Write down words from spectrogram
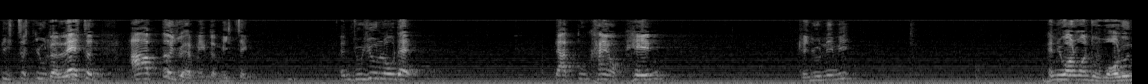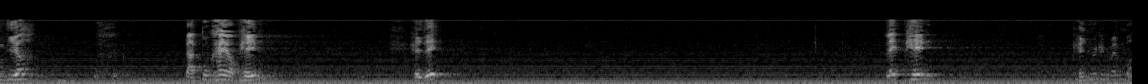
teaches you the lesson after you have made the mistake. And do you know that there are two kind of pain? Can you name it? Anyone want to volunteer? There are two kind of pain. Headache. Leg pain. Can you remember?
